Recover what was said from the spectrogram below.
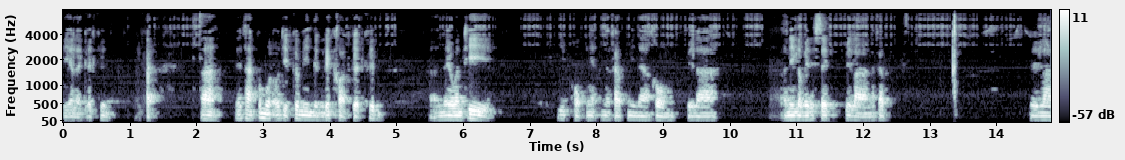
มีอะไรเกิดขึ้นนะครับในฐานข้อมูลออดิตก็มีหนึ่งเรคคอร์ดเกิดขึ้น ในวันที่ 26 เนี่ยนะครับ มีนาคมเวลา อันนี้เราไม่ได้เซตเวลานะครับ เวลา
